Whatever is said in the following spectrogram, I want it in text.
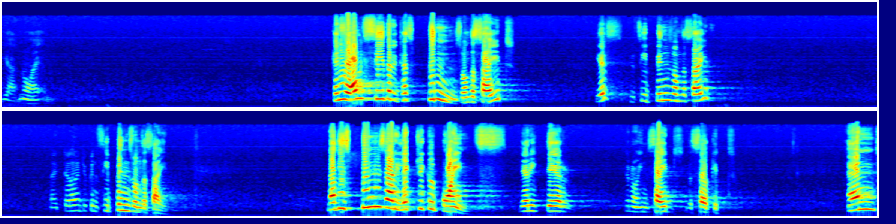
yeah, no, I, can you all see that it has pins on the side? Yes, you see pins on the side? I turn it, you can see pins on the side. Now these pins are electrical points. They are, they are you know, inside the circuit. And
